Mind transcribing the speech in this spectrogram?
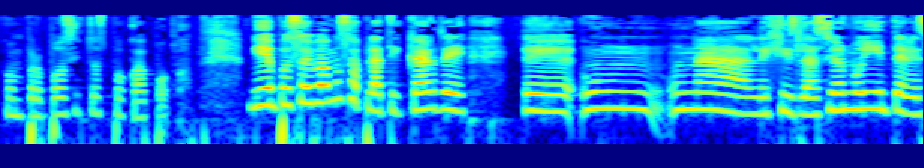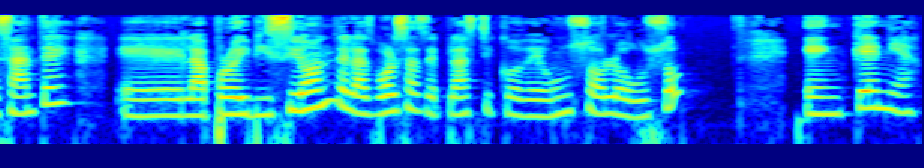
con propósitos poco a poco. Bien, pues hoy vamos a platicar de eh, una legislación muy interesante, eh, la prohibición de las bolsas de plástico de un solo uso en Kenia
